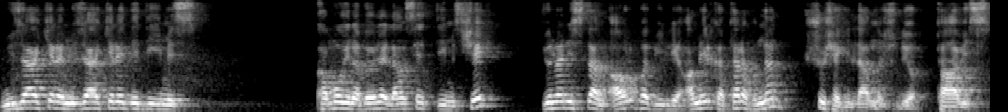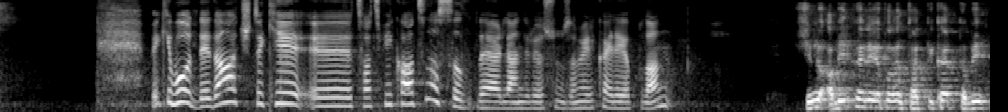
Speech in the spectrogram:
müzakere müzakere dediğimiz kamuoyuna böyle lanse ettiğimiz şey Yunanistan, Avrupa Birliği, Amerika tarafından şu şekilde anlaşılıyor. Taviz. Peki bu Dede Ağaç'taki e, tatbikatı nasıl değerlendiriyorsunuz Amerika ile yapılan? Şimdi Amerika ile yapılan tatbikat tabii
